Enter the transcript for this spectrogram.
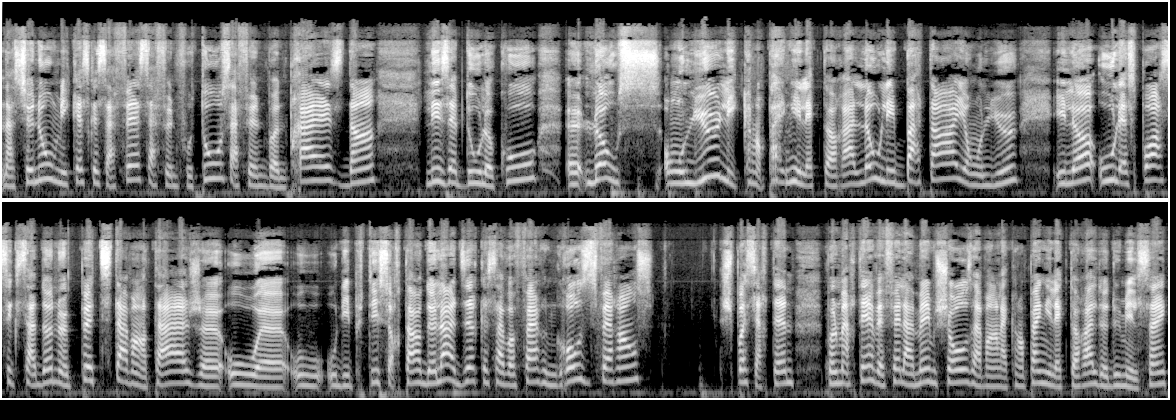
nationaux, mais qu'est-ce que ça fait? Ça fait une photo, ça fait une bonne presse dans les hebdos locaux, euh, là où ont lieu les campagnes électorales, là où les batailles ont lieu, et là où l'espoir, c'est que ça donne un petit avantage euh, aux, euh, aux, aux députés sortants. De là à dire que ça va faire une grosse différence, je suis pas certaine. Paul Martin avait fait la même chose avant la campagne électorale de 2005.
